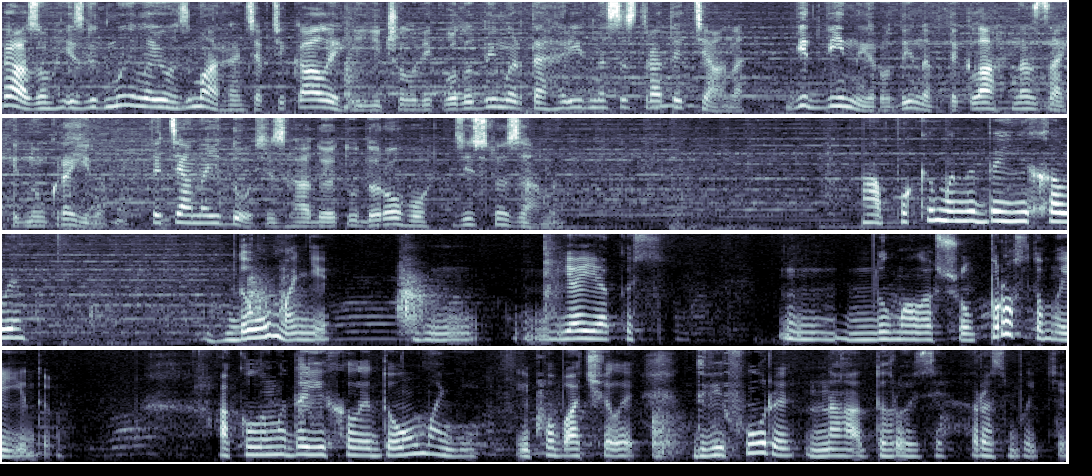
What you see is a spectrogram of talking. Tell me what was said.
Разом із Людмилою з Марганця втікали її чоловік Володимир та рідна сестра Тетяна. Від війни родина втекла на західну Україну. Тетяна й досі згадує ту дорогу зі сльозами. А поки ми не доїхали до Умані, я якось думала, що просто ми їдемо. А коли ми доїхали до Умані і побачили дві фури на дорозі розбиті,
